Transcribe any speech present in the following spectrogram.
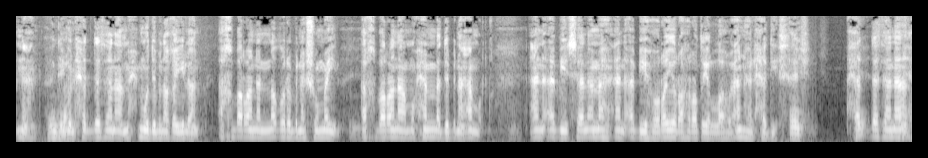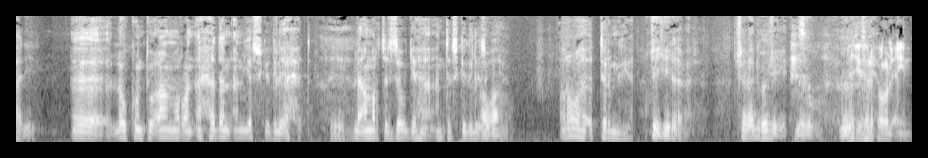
نعم. يقول حدثنا محمود بن غيلان. أخبرنا النضر بن شميل. أخبرنا محمد بن عمرو. عن أبي سلمة عن أبي هريرة رضي الله عنه الحديث. إيش؟ أي حدثنا حديث؟ آه لو كنت آمرا أحدا أن يسجد لأحد. إيه. لأمرت الزوجة أن تسجد لزوجها. رواه الترمذي. جيد لا بأس سنده جيد نعم. حديث الحور العين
